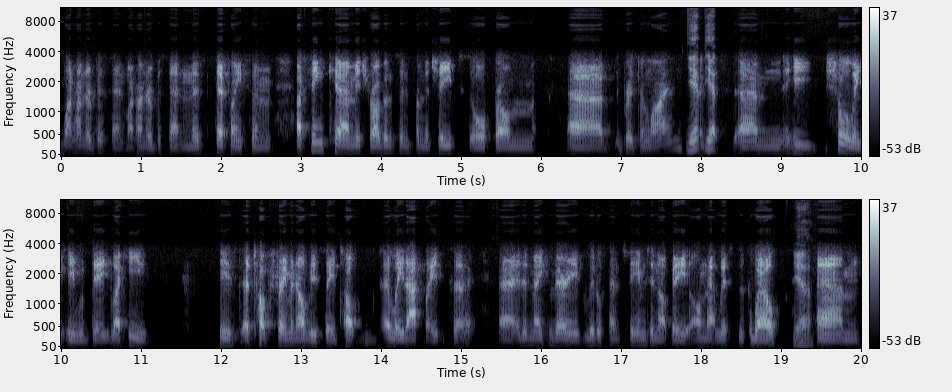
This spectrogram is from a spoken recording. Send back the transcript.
one hundred percent, one hundred percent, and there's definitely some. I think uh, Mitch Robinson from the Chiefs or from uh, Brisbane Lions. Yep, yep. Um, he surely he would be like he's he's a top stream and obviously a top elite athlete. So uh, it'd make very little sense for him to not be on that list as well. Yeah. Um,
